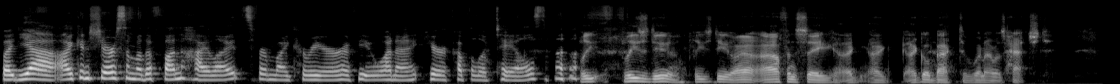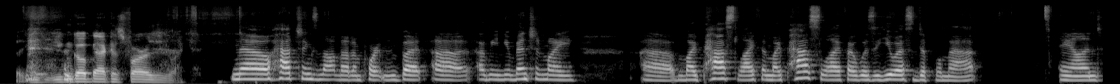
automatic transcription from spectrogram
But yeah, I can share some of the fun highlights from my career if you want to hear a couple of tales. please, please do. Please do. I, I often say I, I, I, go back to when I was hatched. But you, you can go back as far as you like. No, hatching's not that important. But uh, I mean, you mentioned my uh, my past life. In my past life, I was a U.S. diplomat and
